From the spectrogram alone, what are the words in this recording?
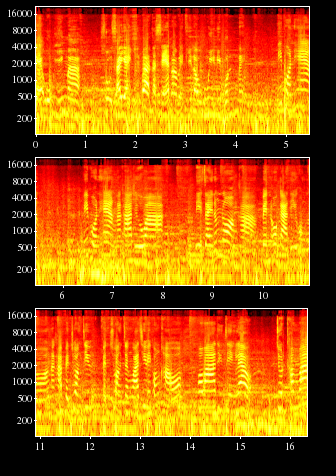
แต่องค์หญิงมาสู่สายใหญ่คิดว่ากระแสหน้าเวทีเราองค์หญิงมีผลไหมมีผลแห้ง มีผลแห้งนะคะ ถือว่าดีใจน้ำนองค่ะ เป็นโอกาสดีของน้องนะคะ เป็นช่วงที่เป็นช่วงจังหวะชีวิตของเขา เพราะว่าจริงๆแล้วจุดคำว่า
